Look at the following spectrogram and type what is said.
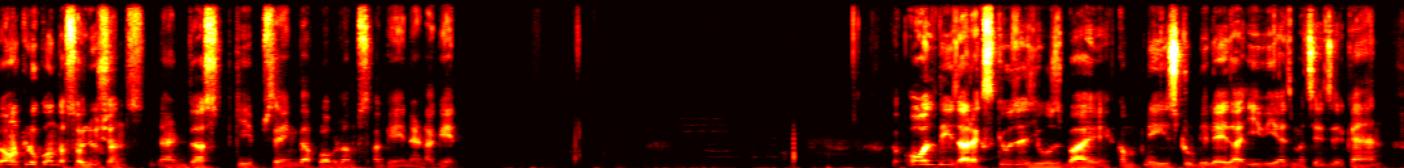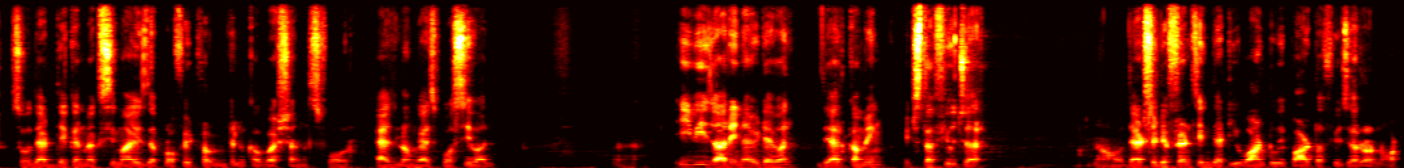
don't look on the solutions and just keep saying the problems again and again. So all these are excuses used by companies to delay the EV as much as they can so that they can maximize the profit from internal combustions for as long as possible. Uh, EVs are inevitable, they are coming, it's the future. Now that's a different thing that you want to be part of future or not.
